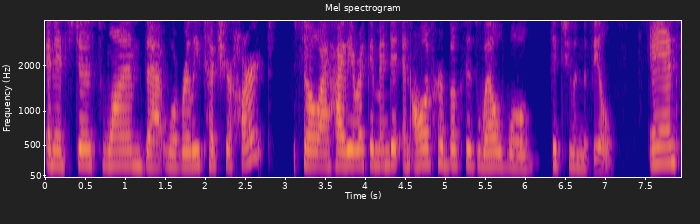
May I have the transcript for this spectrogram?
And it's just one that will really touch your heart. So I highly recommend it. And all of her books as well will get you in the feels. And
